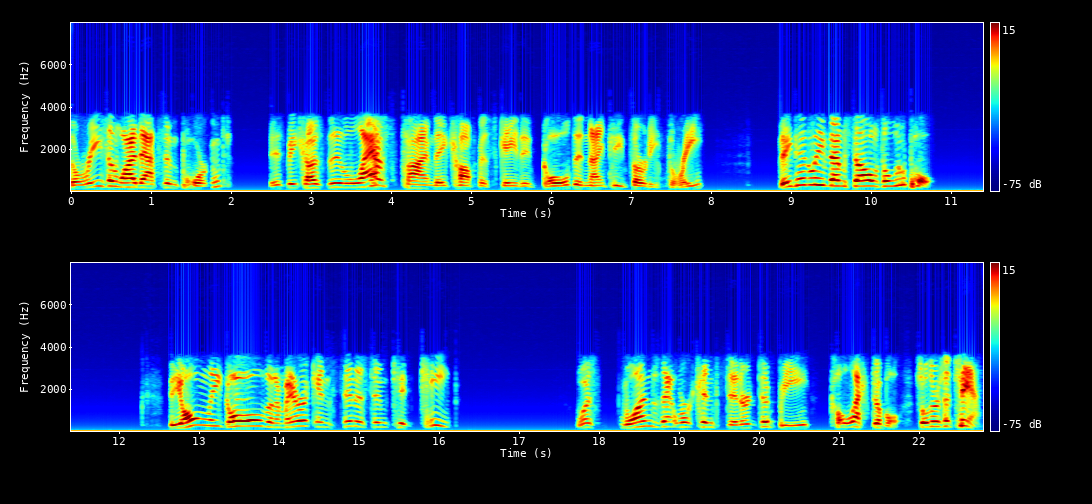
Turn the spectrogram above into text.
The reason why that's important is because the last time they confiscated gold in 1933, they did leave themselves a loophole. The only gold an American citizen could keep was ones that were considered to be collectible. So there's a chance.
